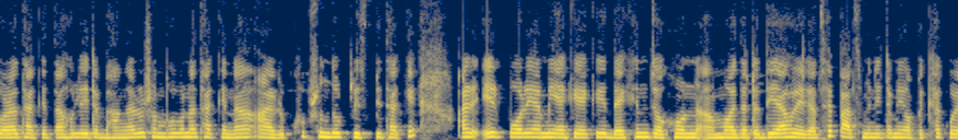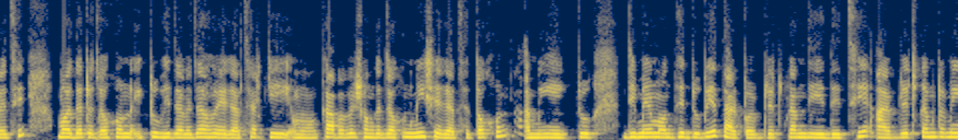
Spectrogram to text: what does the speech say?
করা থাকে তাহলে এটা ভাঙারও সম্ভাবনা থাকে না আর খুব সুন্দর ক্রিস্পি থাকে। আর এরপরে আমি একে একে দেখেন যখন ময়দাটা দেয়া হয়ে গেছে, পাঁচ মিনিট আমি অপেক্ষা করেছি। ময়দাটা যখন একটু ভেজা ভেজা হয়ে গেছে আর কি কাবাবের সঙ্গে যখন মিশে গেছে তখন আমি একটু ডিমের মধ্যে ডুবিয়ে তারপর ব্রেড ক্রাম দিয়ে দিচ্ছি। আর ব্রেড ক্রামটা আমি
